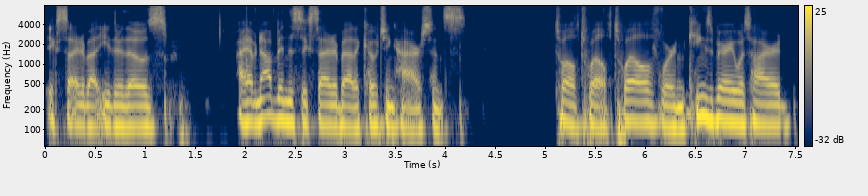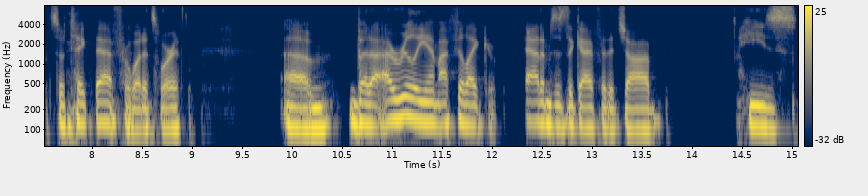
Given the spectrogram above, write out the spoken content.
excited about either of those. I have not been this excited about a coaching hire since 12 12 12 when Kingsbury was hired. So take that for what it's worth. Um, but I really am. I feel like Adams is the guy for the job. He's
